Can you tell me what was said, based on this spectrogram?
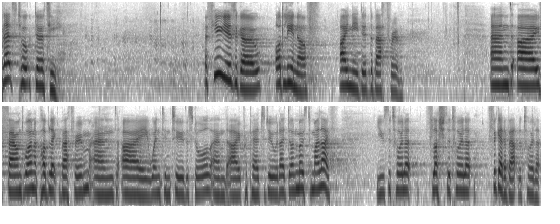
Let's talk dirty. A few years ago, oddly enough, I needed the bathroom. And I found one, a public bathroom, and I went into the stall and I prepared to do what I'd done most of my life use the toilet, flush the toilet, forget about the toilet.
